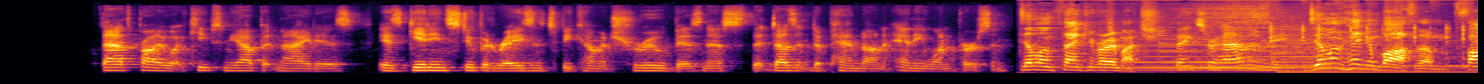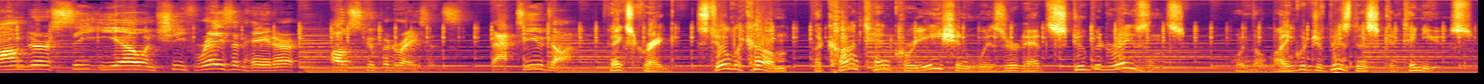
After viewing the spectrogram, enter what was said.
that's probably what keeps me up at night is is getting stupid raisins to become a true business that doesn't depend on any one person. Dylan thank you very much. Thanks for having me. Dylan higginbotham founder ceo and chief raisin hater of stupid raisins. Back to you don. Thanks Greg. Still to come the content creation wizard at stupid raisins when the language of business continues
